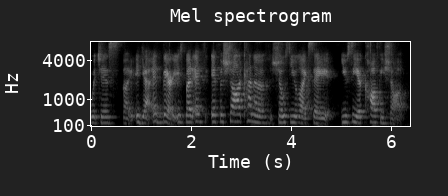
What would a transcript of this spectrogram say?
which is like, yeah, it varies. But if, if a shot kind of shows you, like, say, you see a coffee shop,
